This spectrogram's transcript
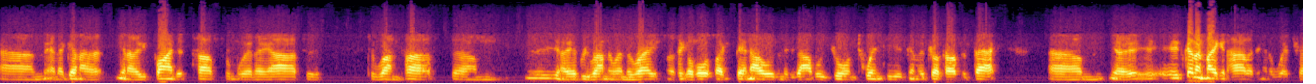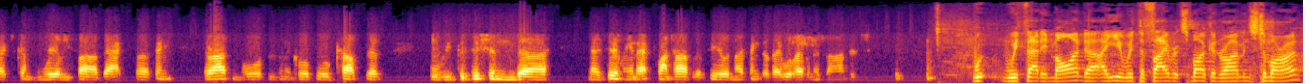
um, and are going to, you know, find it tough from where they are to, to run past, um, you know, every runner in the race. And I think a horse like Benno, as an example, who's drawn 20, is going to drop out the back. Um, you know, it, it's going to make it hard, I think, in a wet track to come from really far back. So I think there are some horses in the Caulfield Cup that will be positioned uh, you know, certainly in that front half of the field, and I think that they will have an advantage. With that in mind, uh, are you with the favourite Smokin' Romans tomorrow?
